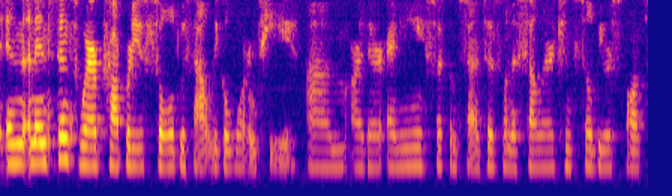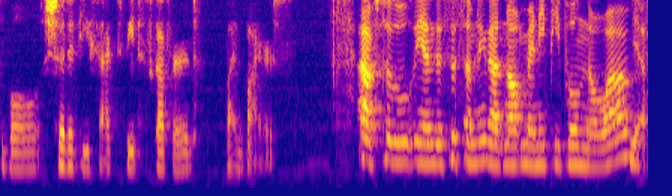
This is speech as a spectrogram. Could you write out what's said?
In an instance where property is sold without legal warranty, um, are there any circumstances when a seller can still be responsible should a defect be discovered by the buyers? Absolutely. And this is something that not many people know of. Yeah.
